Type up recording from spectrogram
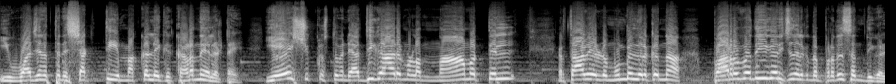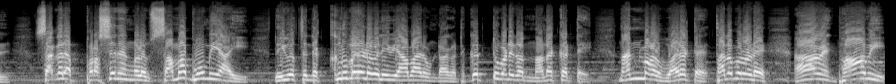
ഈ വചനത്തിന്റെ ശക്തി മക്കളിലേക്ക് കടന്നേലട്ടെ. യേശു ക്രിസ്തുവിന്റെ അധികാരമുള്ള നാമത്തിൽ കർത്താവയുടെ മുമ്പിൽ നിൽക്കുന്ന പർവതീകരിച്ച് നിൽക്കുന്ന പ്രതിസന്ധികൾ സകല പ്രശ്നങ്ങളും സമഭൂമിയായി. ദൈവത്തിന്റെ കൃപയുടെ വലിയ വ്യാപാരം ഉണ്ടാകട്ടെ കെട്ടുപണികൾ നടക്കട്ടെ നന്മകൾ വരട്ടെ തലമുറയുടെ ആമ ഭാവി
